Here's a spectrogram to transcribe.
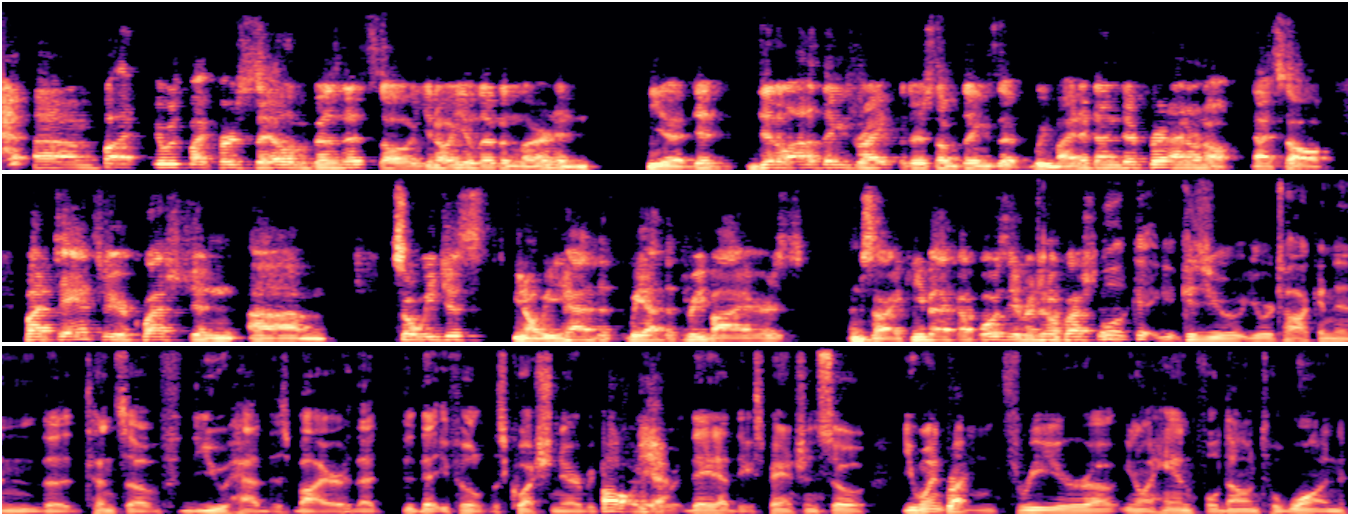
um, but it was my first sale of a business. So you know, you live and learn, and yeah did did a lot of things right, but there's some things that we might have done different. I don't know. That's all. But to answer your question, um, so we just you know we had the we had the three buyers. I'm sorry. Can you back up? What was the original question? Well, because you you were talking in the tense of you had this buyer that that you filled out this questionnaire because Oh, they, yeah. were- they had the expansion. So you went Right. from three or uh, you know a handful down to one.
